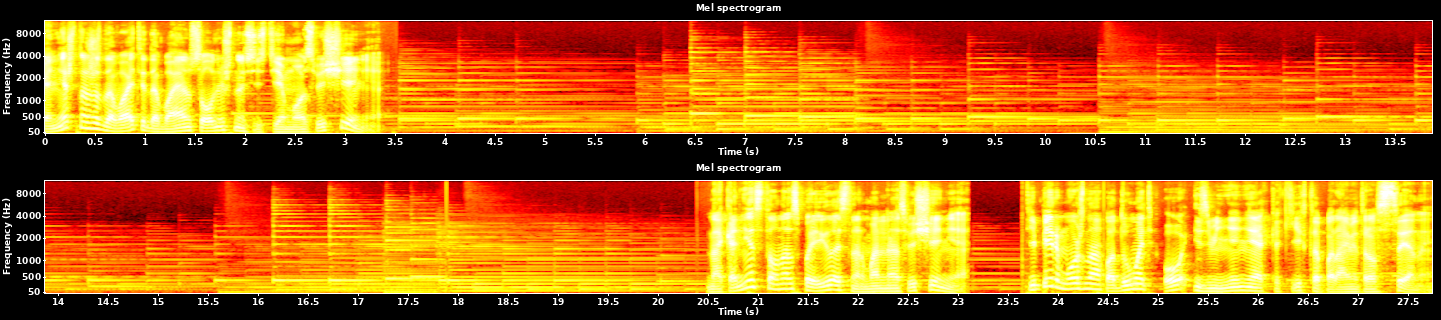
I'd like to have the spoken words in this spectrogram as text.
Конечно же давайте добавим солнечную систему освещения. Наконец-то у нас появилось нормальное освещение. Теперь можно подумать о изменениях каких-то параметров сцены.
